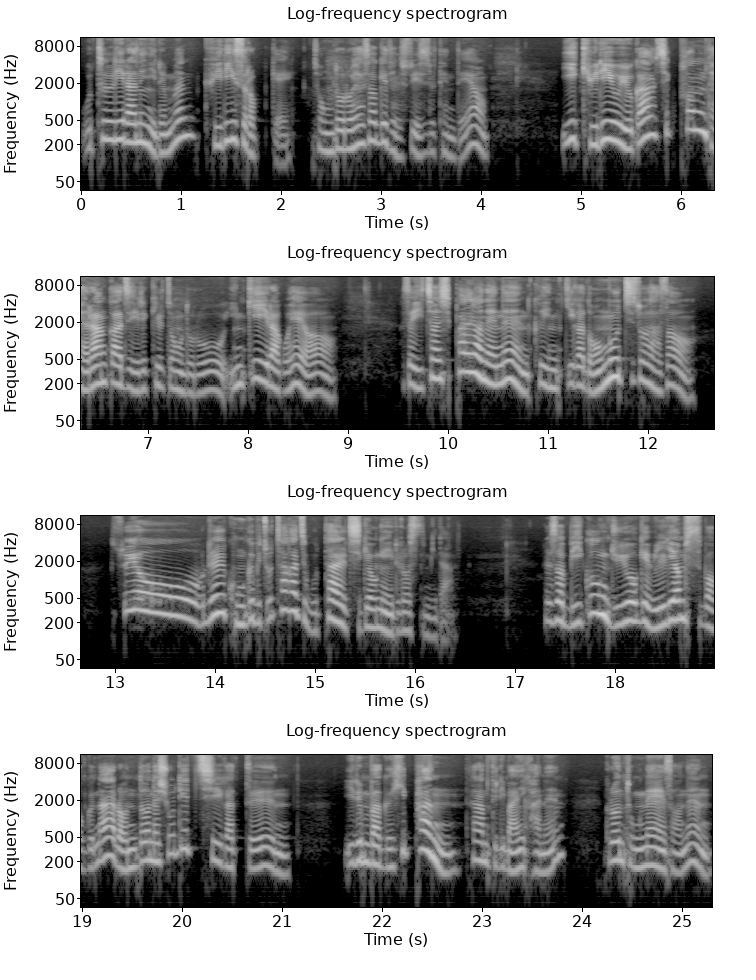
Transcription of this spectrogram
오틀리라는 이름은 귀리스럽게 정도로 해석이 될 수 있을 텐데요. 이 귀리 우유가 식품 대란까지 일으킬 정도로 인기라고 해요. 그래서 2018년에는 그 인기가 너무 치솟아서 수요를 공급이 쫓아가지 못할 지경에 이르렀습니다. 그래서 미국 뉴욕의 윌리엄스버그나 런던의 쇼디치 같은 이른바 그 힙한 사람들이 많이 가는 그런 동네에서는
